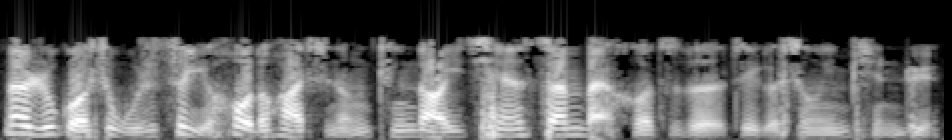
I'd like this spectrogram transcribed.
那如果是五十岁以后的话，只能听到一千三百赫兹的这个声音频率。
